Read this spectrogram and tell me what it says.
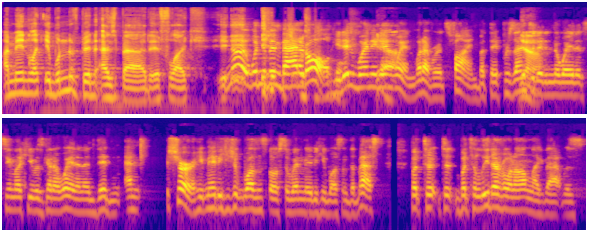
I mean, like, it wouldn't have been as bad if, like, No, it wouldn't have been bad at all. He didn't win. He Yeah. didn't win. Whatever, it's fine. But they presented Yeah. it in a way that seemed like he was going to win, and then didn't. And sure, he maybe he wasn't supposed to win. Maybe he wasn't the best. But to, to but to lead everyone on like that was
